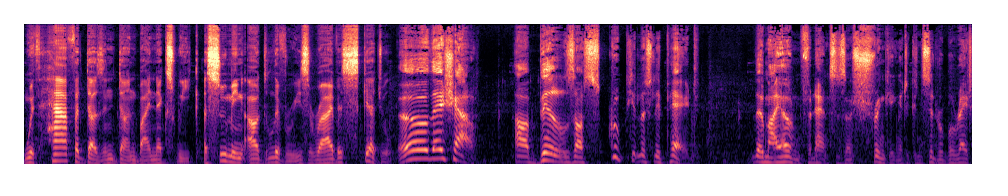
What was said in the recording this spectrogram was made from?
with half a dozen done by next week, assuming our deliveries arrive as scheduled. Oh, they shall. Our bills are scrupulously paid. Though my own finances are shrinking at a considerable rate,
